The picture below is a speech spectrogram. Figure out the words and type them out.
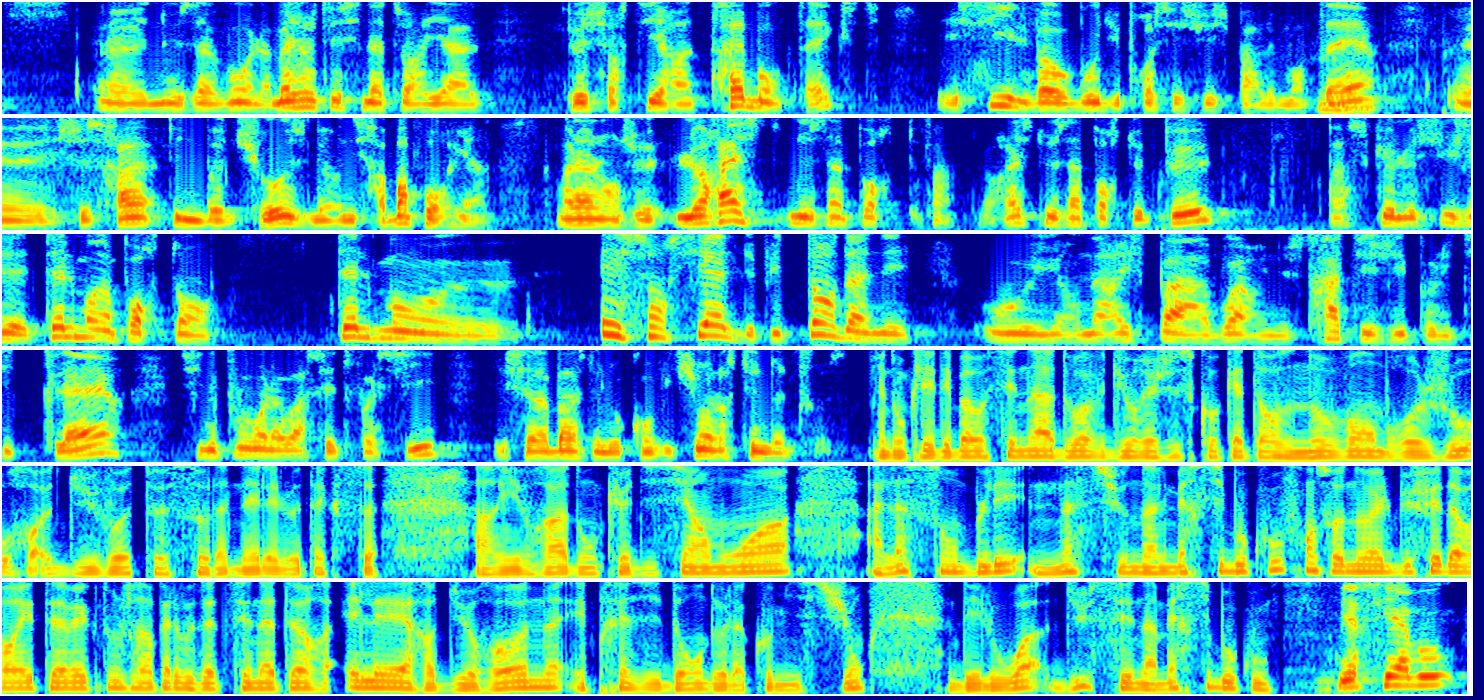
Nous avons, la majorité sénatoriale peut sortir un très bon texte, et s'il va au bout du processus parlementaire, mmh. euh, ce sera une bonne chose, mais on n'y sera pas pour rien. Voilà l'enjeu. Le reste nous importe, enfin, le reste nous importe peu parce que le sujet est tellement important, tellement euh, essentiel depuis tant d'années où on n'arrive pas à avoir une stratégie politique claire, si nous pouvons l'avoir cette fois-ci, et sur la base de nos convictions, alors c'est une bonne chose. Et donc les débats au Sénat doivent durer jusqu'au 14 novembre, jour du vote solennel, et le texte arrivera donc d'ici un mois à l'Assemblée nationale. Merci beaucoup François-Noël Buffet d'avoir été avec nous. Je rappelle, vous êtes sénateur LR du Rhône et président de la commission des lois du Sénat. Merci beaucoup. Merci à vous.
